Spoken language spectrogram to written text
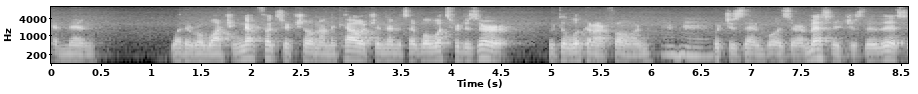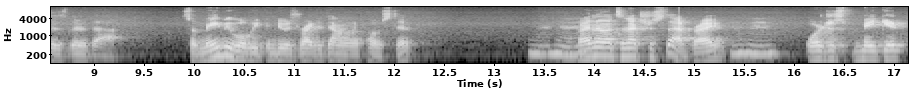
and then whether we're watching Netflix or chilling on the couch, and then it's like, well, what's for dessert? We have to look on our phone, Mm-hmm. which is then, well, is there a message? Is there this? Is there that? So maybe what we can do is write it down on a post-it. Mm-hmm. But I know it's an extra step, right? Mm-hmm. Or just make it.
